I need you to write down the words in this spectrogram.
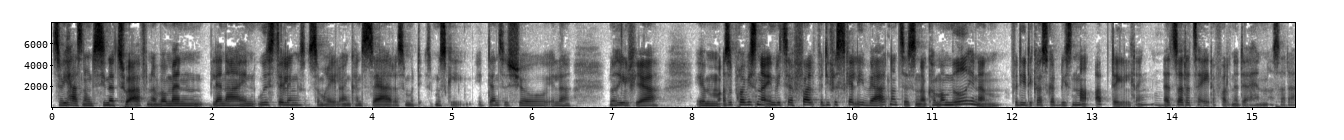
Så vi har sådan nogle signaturaftener, hvor man blander en udstilling som regel og en koncert, og så må, måske et danseshow eller noget helt fjerde. Øhm, og så prøver vi sådan at invitere folk fra de forskellige verdener til sådan at komme og møde hinanden. Fordi det kan også godt blive sådan meget opdelt. Ikke? Mm. At så er der teaterfolkene derhen, og så er der...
